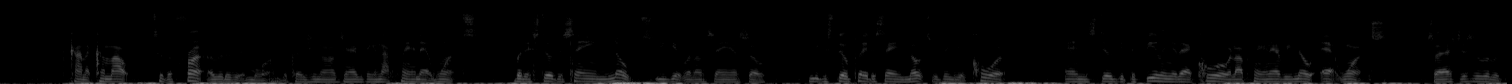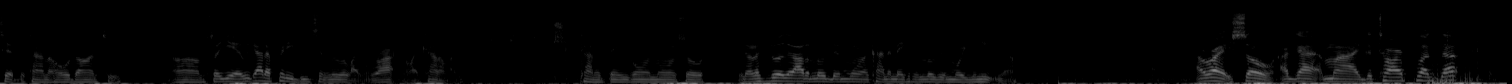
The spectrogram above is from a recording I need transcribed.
kind of come out to the front a little bit more because you know what I'm saying everything's not playing at once but it's still the same notes you get what I'm saying? So you can still play the same notes within your chord and still get the feeling of that chord without playing every note at once. So that's just a little tip to kind of hold on to. Um, so yeah we got a pretty decent little like rock like kind of like kind of thing going on. So, you know, let's build it out a little bit more and kind of make it a little bit more unique now. Alright, so I got my guitar plugged up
